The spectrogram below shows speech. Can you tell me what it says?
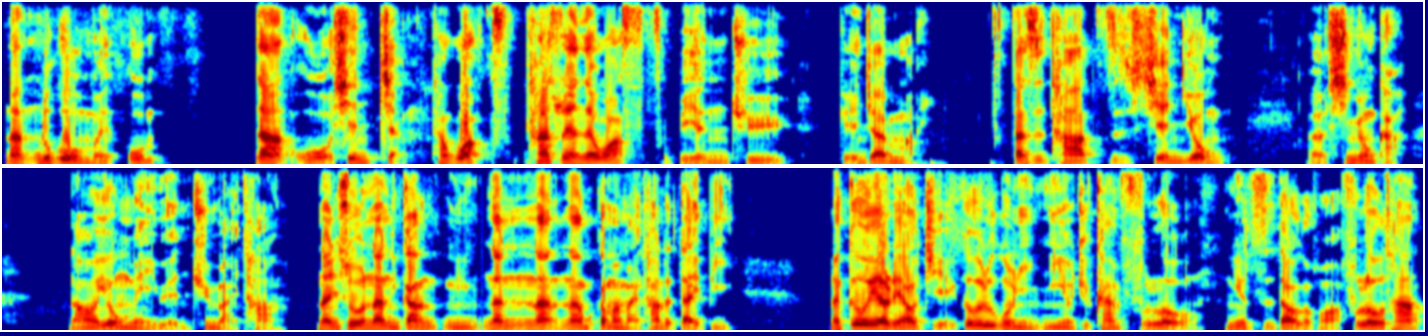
那如果我们我那我先讲，他 WAX 他虽然在 WAX 这边去给人家买，但是他只限用呃信用卡，然后用美元去买它。那你说，那你刚你那那那我干嘛买他的代币？那各位要了解，各位如果你你有去看 Flow，你有知道的话，Flow 它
